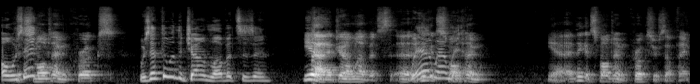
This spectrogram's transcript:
oh, was The that Small Time Crooks. was that the one that Jon Lovitz is in? Yeah, Jon Lovitz. Uh, I Well, think it's well, Small well. Time Yeah, I think it's Small Time Crooks or something.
